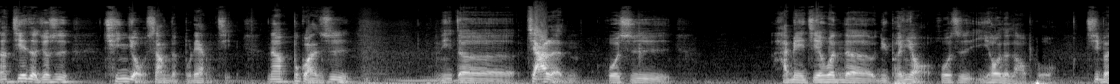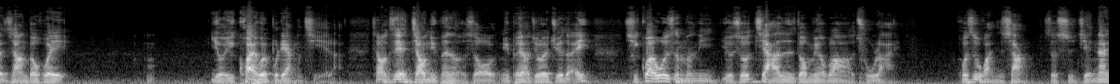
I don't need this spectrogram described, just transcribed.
那接着就是亲友上的不谅解，那不管是你的家人，或是还没结婚的女朋友，或是以后的老婆，基本上都会。有一块会不谅解啦，像我之前交女朋友的时候，女朋友就会觉得，哎，奇怪，为什么你有时候假日都没有办法出来，或是晚上的时间？那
